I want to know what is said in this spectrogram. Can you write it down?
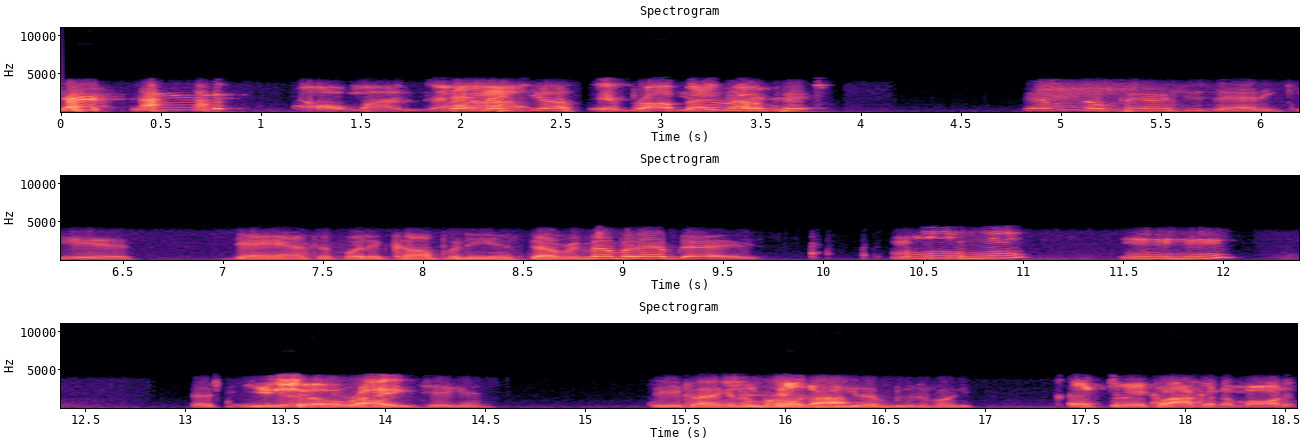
oh my god. They make you it brought back you know, memories. Yeah, you know, parents used to have the kids dancing for the company and stuff. Remember them days? Mm Mhm. Mm Mhm. So You up sure right. Chicken. Three o'clock in the morning. You get up and do the. At three o'clock in the morning.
